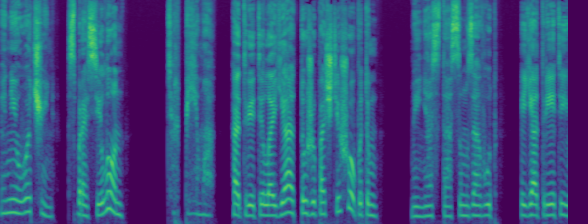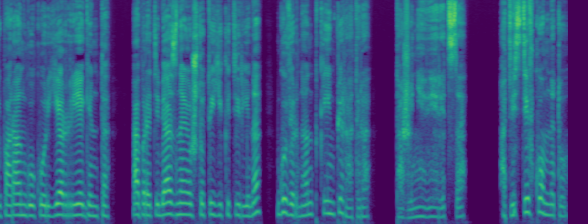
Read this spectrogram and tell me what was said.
«Не очень», — спросил он. «Терпимо», — ответила я, тоже почти шепотом. «Меня Стасом зовут. Я третий по рангу курьер регента, а про тебя знаю, что ты Екатерина, гувернантка императора. Даже не верится. Отвезти в комнату».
